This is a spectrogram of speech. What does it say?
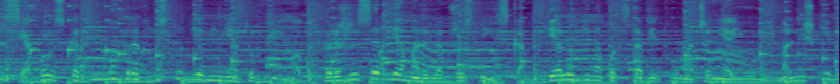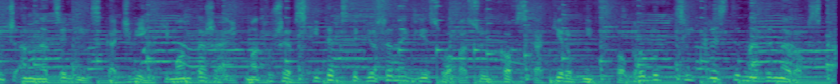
Wersja polska filmografii Studio Miniatur Filmowych. Reżyseria Maryla Brzostyńska. Dialogi na podstawie tłumaczenia Julii Maliszkiewicz, Anna Celińska. Dźwięki montaż Alik Matuszewski. Teksty piosenek Wiesława Sujkowska. Kierownictwo produkcji Krystyna Dynarowska.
